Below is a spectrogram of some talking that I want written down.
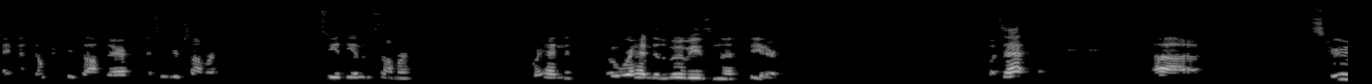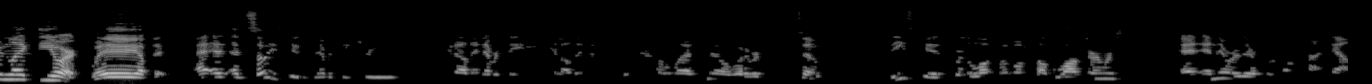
And just dump your kids off there. This is your summer. See you at the end of the summer. We're heading. We're heading to the movies and the theater. What's that? Uh, Schroon Lake, New York, way up there. And, and some of these kids never see trees. You know, they never see, you know, they just live their whole life, you know, whatever. So these kids were the what we call the long termers, and, and they were there for a long time. Now,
